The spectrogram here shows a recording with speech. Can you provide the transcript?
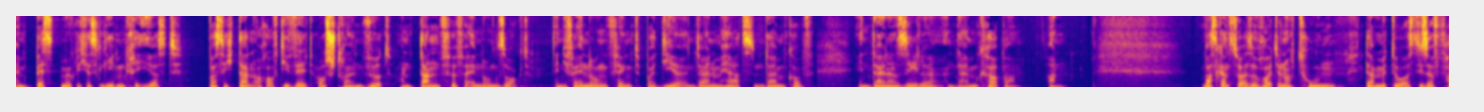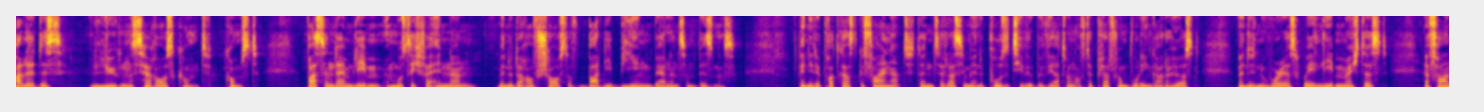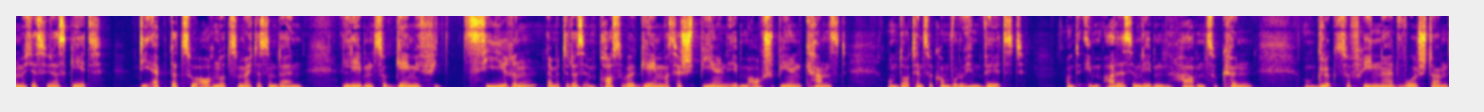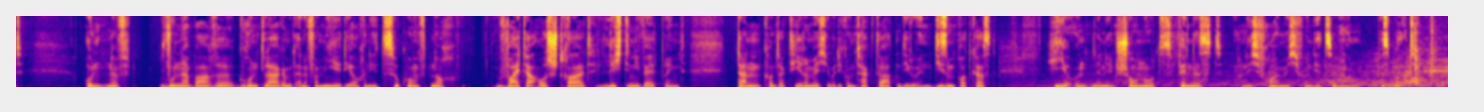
ein bestmögliches Leben kreierst, was sich dann auch auf die Welt ausstrahlen wird und dann für Veränderung sorgt. Denn die Veränderung fängt bei dir in deinem Herz, in deinem Kopf, in deiner Seele, in deinem Körper an. Was kannst du also heute noch tun, damit du aus dieser Falle des Lügens herauskommst? Was in deinem Leben muss sich verändern, wenn du darauf schaust, auf Body, Being, Balance und Business. Wenn dir der Podcast gefallen hat, dann hinterlasse mir eine positive Bewertung auf der Plattform, wo du ihn gerade hörst. Wenn du den Warriors Way leben möchtest, erfahren möchtest, wie das geht, die App dazu auch nutzen möchtest, um dein Leben zu gamifizieren, damit du das Impossible Game, was wir spielen, eben auch spielen kannst, um dorthin zu kommen, wo du hin willst und eben alles im Leben haben zu können, um Glück, Zufriedenheit, Wohlstand und eine wunderbare Grundlage mit einer Familie, die auch in die Zukunft noch weiter ausstrahlt, Licht in die Welt bringt, dann kontaktiere mich über die Kontaktdaten, die du in diesem Podcast hier unten in den Show Notes findest. Und ich freue mich, von dir zu hören. Bis bald.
